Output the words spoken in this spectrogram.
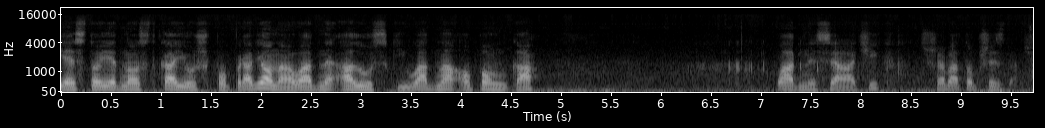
jest to jednostka już poprawiona. Ładne aluski, ładna oponka. Ładny seacik. Trzeba to przyznać.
